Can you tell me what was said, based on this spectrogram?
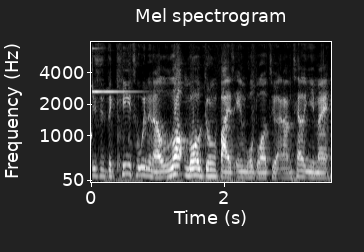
This is the key to winning a lot more gunfights in World War II, and I'm telling you, man,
